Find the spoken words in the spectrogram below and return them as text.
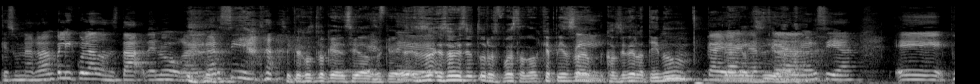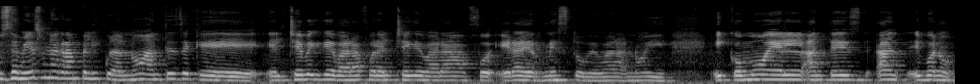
que es una gran película donde está de nuevo Gael García. Sí, que justo lo que decías, que Este- eso, eso habría sido tu respuesta, ¿no? ¿Qué piensan Sí. con cine latino? Gael, Gael García. García. Eh, pues también es una gran película, ¿no? Antes de que el Che Guevara fuera el Che Guevara, fue, era Ernesto Guevara, ¿no? Y, y cómo él antes, an- eh, bueno,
